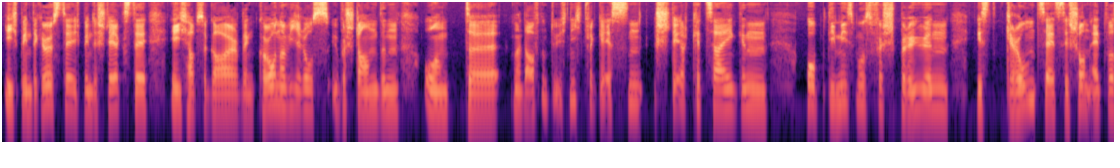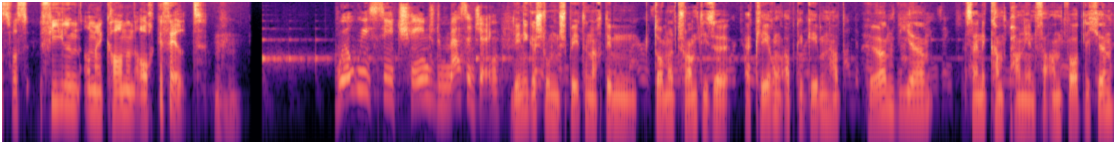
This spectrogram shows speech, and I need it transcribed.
ich bin der Größte, ich bin der Stärkste, ich habe sogar den Coronavirus überstanden und äh, man darf natürlich nicht vergessen, Stärke zeigen Optimismus versprühen, ist grundsätzlich schon etwas, was vielen Amerikanern auch gefällt. Mhm. Wenige Stunden später, nachdem Donald Trump diese Erklärung abgegeben hat, hören wir seine Kampagnenverantwortliche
